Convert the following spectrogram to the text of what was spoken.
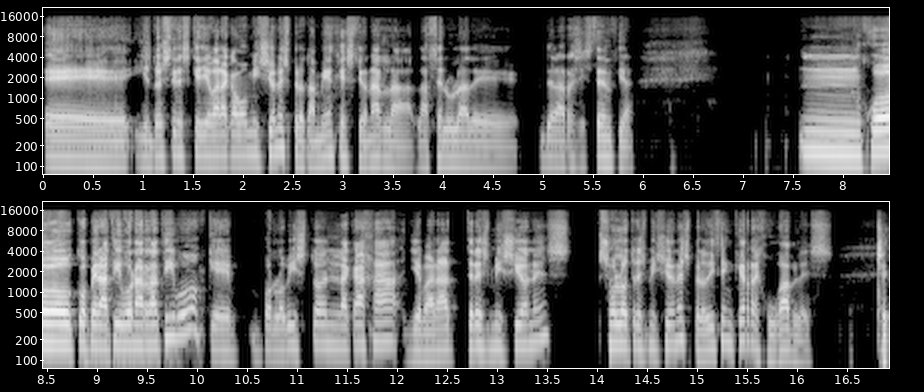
Eh, y entonces tienes que llevar a cabo misiones, pero también gestionar la, la célula de, de la resistencia. Mm, juego cooperativo narrativo que por lo visto en la caja llevará tres misiones, solo tres misiones, pero dicen que rejugables. Sí.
